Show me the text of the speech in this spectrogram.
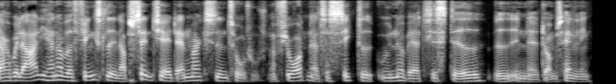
Jakob El Ali han har været fængslet en absentia i Danmark siden 2014, altså sigtet uden at være til stede ved en øh, domshandling.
